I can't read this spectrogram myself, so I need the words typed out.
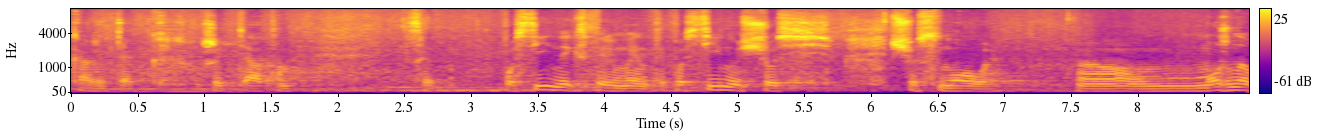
кажуть, як життя там. Це постійні експерименти, постійно щось, щось нове. Можна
